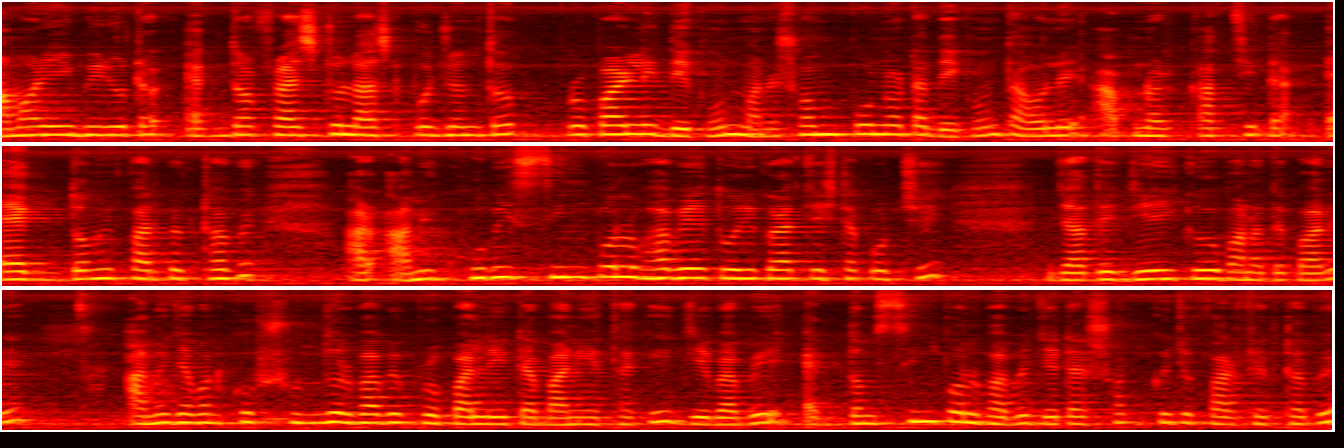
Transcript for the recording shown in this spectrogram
আমার এই ভিডিওটা একদম ফার্স্ট টু লাস্ট পর্যন্ত প্রপারলি দেখুন মানে সম্পূর্ণটা দেখুন, তাহলে আপনার কাচ্চিটা একদমই পারফেক্ট হবে। আর আমি খুবই সিম্পলভাবে তৈরি করার চেষ্টা করছি, যাতে যেই কেউ বানাতে পারে। আমি যেমন খুব সুন্দরভাবে প্রপারলি এটা বানিয়ে থাকি, যেভাবে একদম সিম্পলভাবে যেটা সব কিছু পারফেক্ট হবে,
